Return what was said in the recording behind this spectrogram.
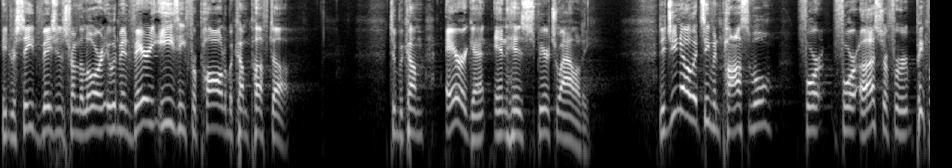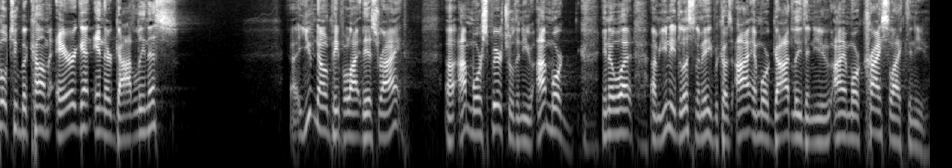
He'd received visions from the Lord. It would have been very easy for Paul to become puffed up, to become arrogant in his spirituality. Did you know it's even possible for, for us or for people to become arrogant in their godliness? Uh, you've known people like this, right? Uh, I'm more spiritual than you. I'm more, you know what? Um, you need to listen to me because I am more godly than you. I am more Christ like than you.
